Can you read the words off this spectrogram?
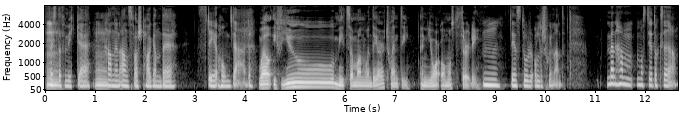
festar för mycket, han är en ansvarstagande stay at home dad. Well, if you meet someone when they are 20 and you're almost 30. Mm, det är en stor åldersskillnad. Men han måste jag dock säga,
